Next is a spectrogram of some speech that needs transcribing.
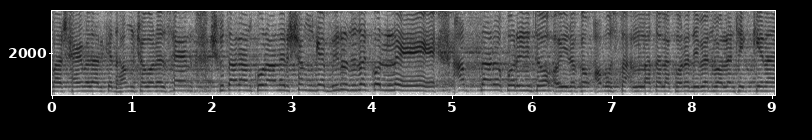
বা সাহেবাদারকে ধ্বংস করেছেন, সুতরাং কোরআনের সঙ্গে বিরোধিতা করলে আপনারও পরিণত ওই রকম অবস্থা আল্লাহ তালা করে দিবেন বলেন, ঠিক কিনা?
